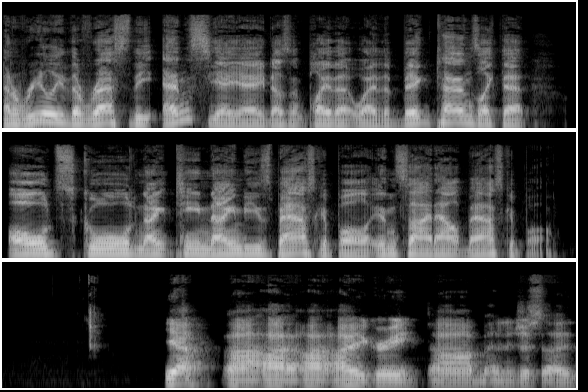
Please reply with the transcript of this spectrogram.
And really, the rest of the NCAA doesn't play that way. The Big Ten's like that old school 1990s basketball, inside out basketball. Yeah, uh, I, I agree, um, and just I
